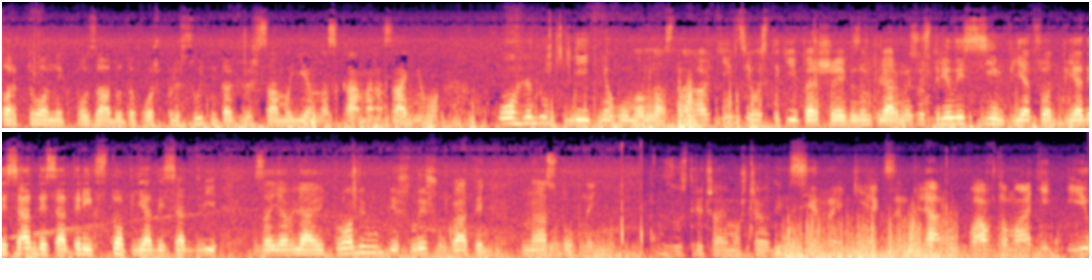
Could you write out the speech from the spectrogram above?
Парктроник позаду також присутній. Так же само є в нас камера заднього огляду. Літня гума в нас на автівці. Ось такий перший екземпляр ми зустріли. 7550, 10 рік 152 заявляють пробігу. Пішли шукати наступний. Зустрічаємо ще один сіренький екземпляр в автоматі, і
